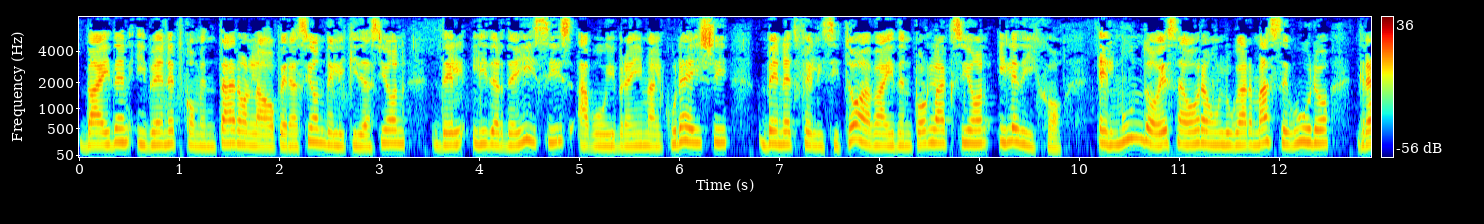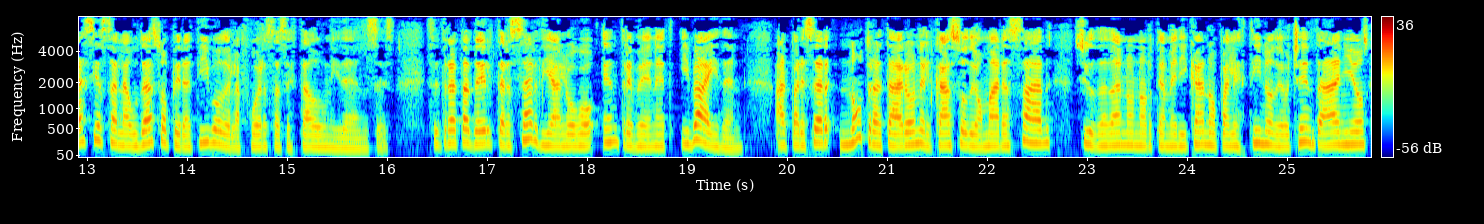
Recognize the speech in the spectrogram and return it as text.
Biden y Bennett comentaron la operación de liquidación del líder de ISIS, Abu Ibrahim al-Quraishi. Bennett felicitó a Biden por la acción y le dijo, el mundo es ahora un lugar más seguro gracias al audaz operativo de las fuerzas estadounidenses. Se trata del tercer diálogo entre Bennett y Biden. Al parecer no trataron el caso de Omar Assad, ciudadano norteamericano palestino de 80 años,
